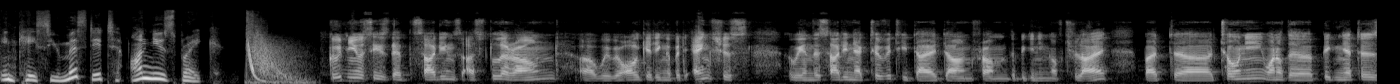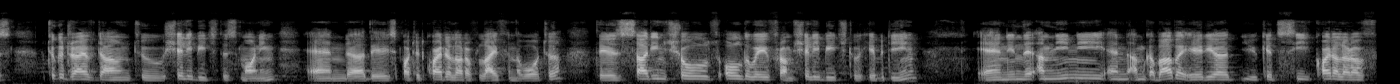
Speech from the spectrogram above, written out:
in case you missed it on Newsbreak. Good news is that sardines are still around. Uh, we were all getting a bit anxious when the sardine activity died down from the beginning of July. But uh, Tony, one of the big netters, took a drive down to Shelly Beach this morning and uh, they spotted quite a lot of life in the water. There's sardine shoals all the way from Shelly Beach to Hibberdene. And in the Umnini and Umgababa area, you could see quite a lot of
